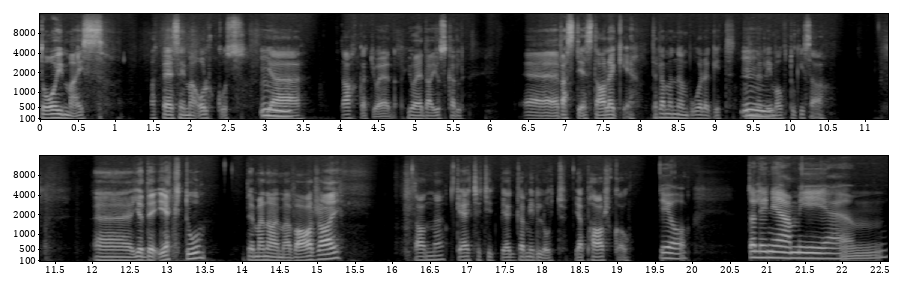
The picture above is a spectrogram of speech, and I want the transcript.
doimais. Att pääsee med olkus. Ja tahkat jo eda, jo eda juskal eh, västiestalegi. Tällä man on puolegit, innan lima kisa. Eh, ja det ektu, det menar med varai. Danne, gätsätit biegga millut ja parko. Ja. Da linjer mi, um,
